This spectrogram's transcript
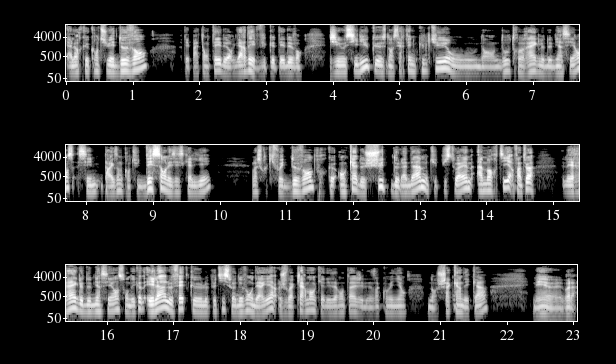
alors que quand tu es devant, t'es pas tenté de regarder vu que tu es devant. J'ai aussi lu que dans certaines cultures ou dans d'autres règles de bienséance, c'est par exemple quand tu descends les escaliers, moi je crois qu'il faut être devant pour que en cas de chute de la dame, tu puisses toi-même amortir. Enfin tu vois, les règles de bienséance sont des codes. Et là, le fait que le petit soit devant ou derrière, je vois clairement qu'il y a des avantages et des inconvénients dans chacun des cas. Mais euh, voilà,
